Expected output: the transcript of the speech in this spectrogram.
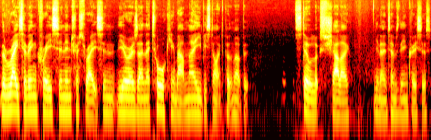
the rate of increase in interest rates in the eurozone, they're talking about maybe starting to put them up, but still looks shallow, you know, in terms of the increases.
